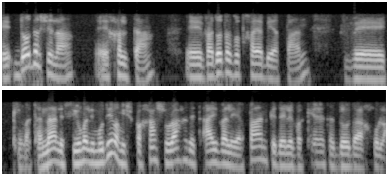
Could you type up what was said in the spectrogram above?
אה, דודה שלה אה, חלתה, והדודה הזאת חיה ביפן, וכמתנה לסיום הלימודים, המשפחה שולחת את אייבה ליפן כדי לבקר את הדודה החולה.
